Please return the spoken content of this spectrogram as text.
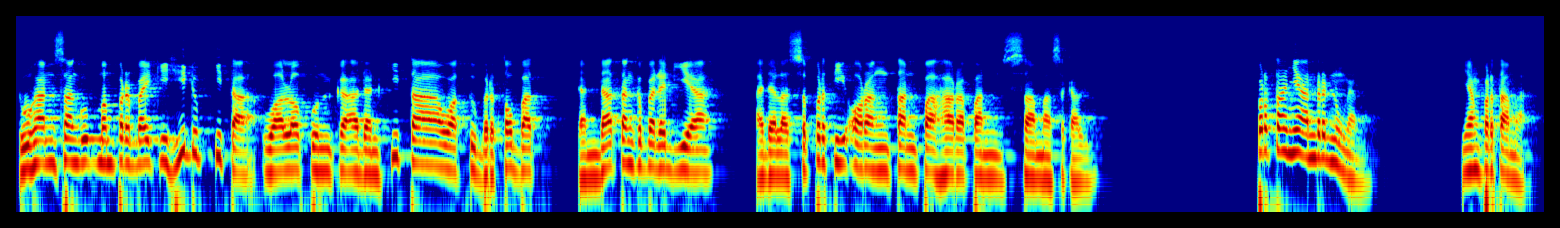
Tuhan sanggup memperbaiki hidup kita, walaupun keadaan kita waktu bertobat dan datang kepada Dia adalah seperti orang tanpa harapan sama sekali. Pertanyaan renungan yang pertama:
